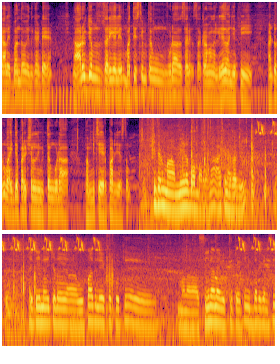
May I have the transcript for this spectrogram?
చాలా ఇబ్బంది. అవు ఎందుకంటే నా ఆరోగ్యం సరిగా లేదు మతి స్థిమితం కూడా సరి సక్రమంగా లేదు అని చెప్పి అంటారు వైద్య పరీక్షల నిమిత్తం కూడా పంపించే ఏర్పాటు చేస్తాం. ఇతను మా మీనబామ్మరన ఆకిన రవి. అయితే నేను ఇక్కడ ఉపాధి లేకపోతే మన సీన్ అనే వ్యక్తితోటి ఇద్దరు కలిసి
